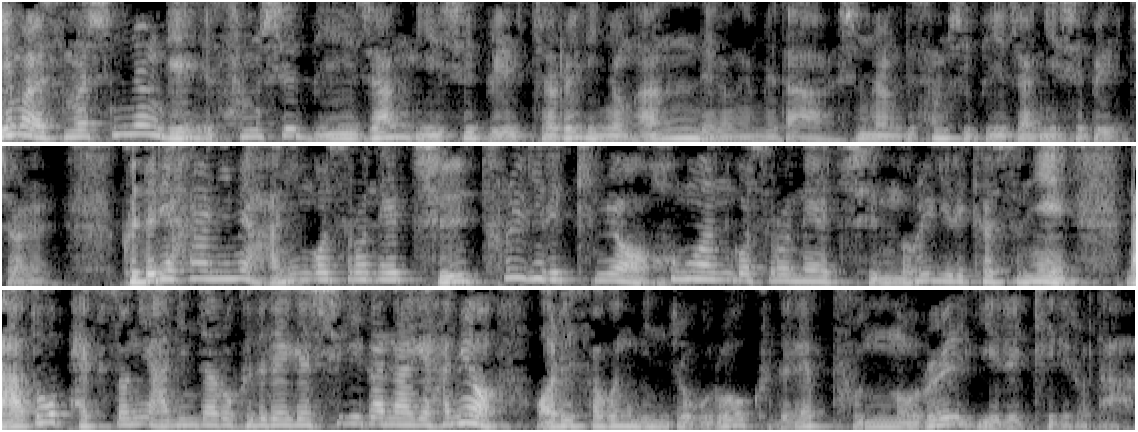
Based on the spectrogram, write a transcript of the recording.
이 말씀은 신명기 32장 21절을 인용한 내용입니다. 신명기 32장 21절. 그들이 하나님이 아닌 것으로 내 질투를 일으키며 허무한 것으로 내 진노를 일으켰으니 나도 백성이 아닌 자로 그들에게 시기가 나게 하며 어리석은 민족으로 그들의 분노를 일으키리로다.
